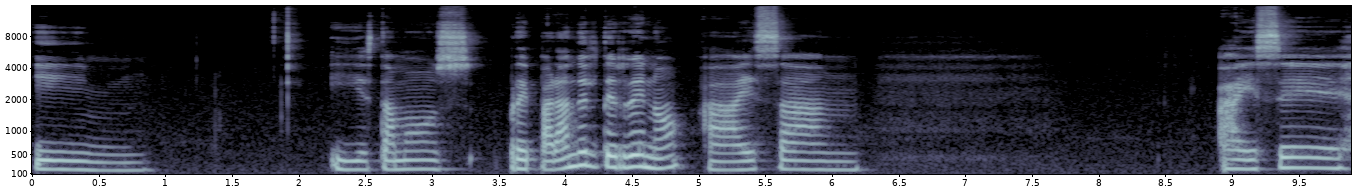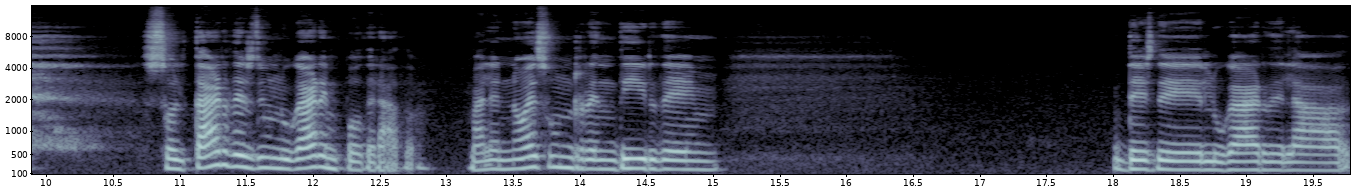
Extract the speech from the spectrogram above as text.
Y, y estamos preparando el terreno a esa a ese soltar desde un lugar empoderado. No es un rendir de desde el lugar de la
